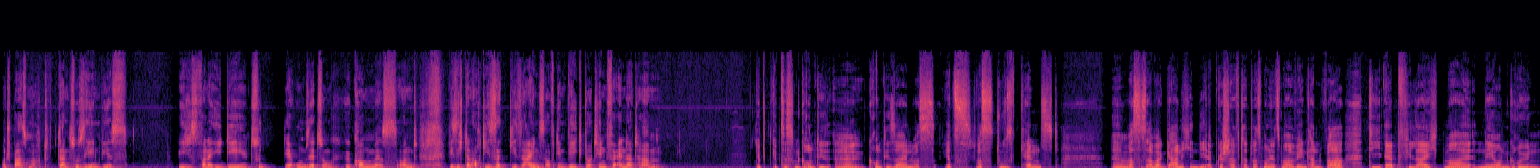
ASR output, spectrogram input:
und Spaß macht, dann zu sehen, wie es, wie es von der Idee zu der Umsetzung gekommen ist und wie sich dann auch diese Designs auf dem Weg dorthin verändert haben. Gibt, gibt es ein Grundde äh, Grunddesign, was jetzt, was du kennst, was es aber gar nicht in die App geschafft hat. Was man jetzt mal erwähnen kann, war die App vielleicht mal neongrün?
